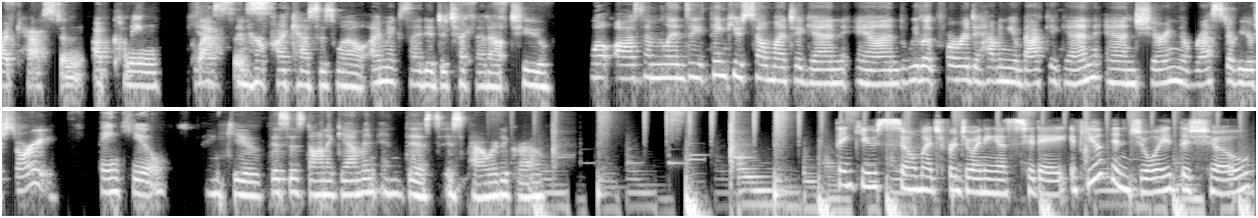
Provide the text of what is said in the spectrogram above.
podcast and upcoming classes. Yes, and her podcast as well. I'm excited to check that out too. Well, awesome, Lindsay. Thank you so much again. And we look forward to having you back again and sharing the rest of your story. Thank you. Thank you. This is Donna Gammon, and this is Power to Grow. Thank you so much for joining us today. If you have enjoyed the show,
